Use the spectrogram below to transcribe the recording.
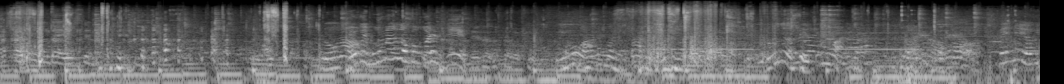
나잘 먹는다 ASM. 여기 보면서 먹어야지. 이모가 하는 거니까. 로운이가 제일 주는 거 아니야? 메뉴 여기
